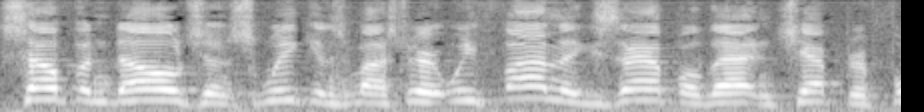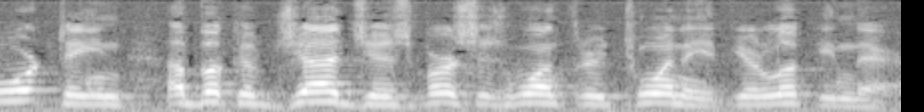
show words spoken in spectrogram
Self indulgence weakens my spirit. We find an example of that in chapter 14, a book of Judges, verses 1 through 20, if you're looking there.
